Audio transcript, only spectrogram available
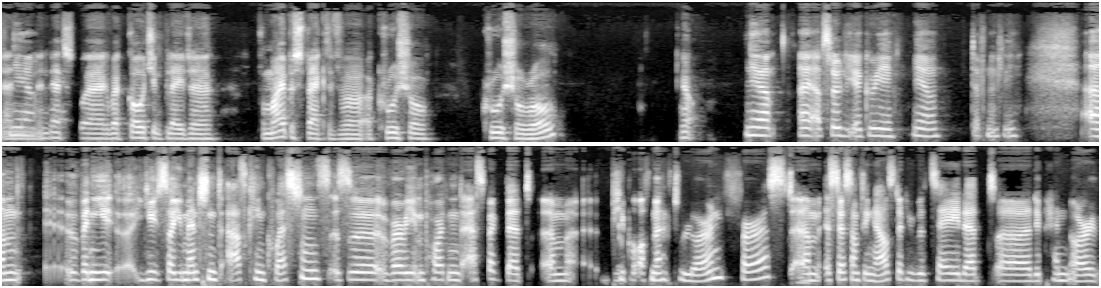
and, yeah. and that's where where coaching plays a, from my perspective, a, a crucial crucial role. Yeah. Yeah, I absolutely agree. Yeah, definitely. Um, when you, you so you mentioned asking questions is a very important aspect that um, people often have to learn first. Um, is there something else that you would say that uh, depend or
